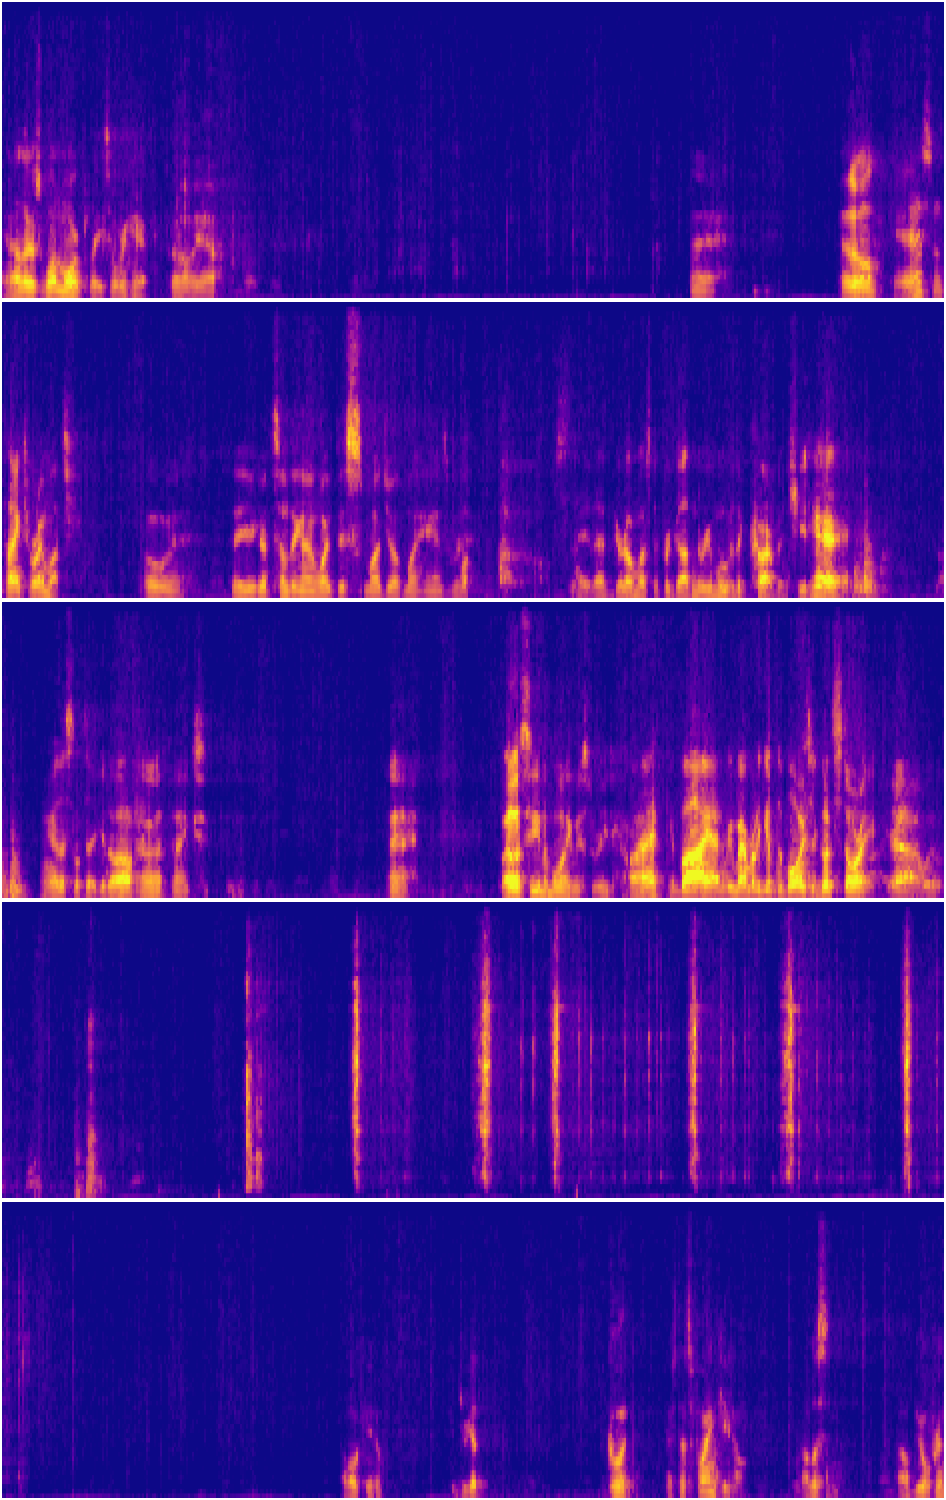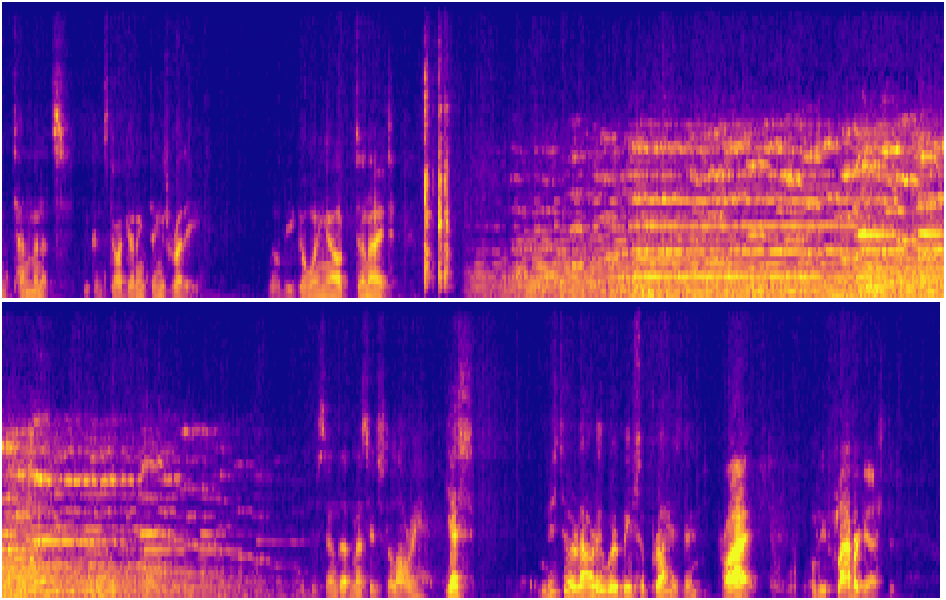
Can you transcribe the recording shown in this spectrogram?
And now there's one more place over here. Oh, yeah. There. That all? Yes, and thanks very much. Oh, uh, say, you got something I can wipe this smudge off my hands with? What? Say, that girl must have forgotten to remove the carbon sheet. Here. Here, this'll take it off. Oh, thanks. Yeah. Well, I'll see you in the morning, Mr. Reed. All right, goodbye, and remember to give the boys a good story. Yeah, I will. Hello, Cato. Did you get. Good. Yes, that's fine, Cato. Now, listen. I'll be over in ten minutes. You can start getting things ready. We'll be going out tonight. Did you send that message to Lowry? Yes. Mr. Lowry will be surprised, eh? Surprised. He'll be flabbergasted.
